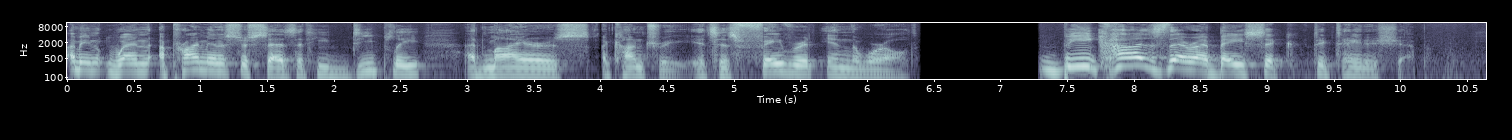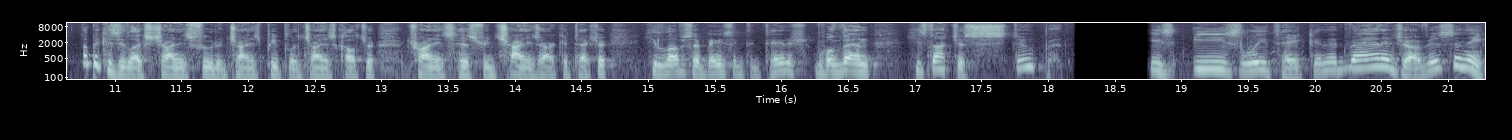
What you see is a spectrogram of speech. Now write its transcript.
I mean, when a prime minister says that he deeply admires a country, it's his favorite in the world, because they're a basic dictatorship. Not because he likes Chinese food or Chinese people or Chinese culture, Chinese history, Chinese architecture. He loves their basic dictatorship. Well, then he's not just stupid. He's easily taken advantage of, isn't he?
